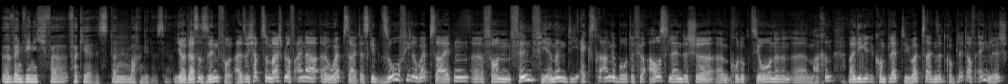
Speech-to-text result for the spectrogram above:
äh, wenn wenig Ver Verkehr ist, dann machen die das, ja. Ja, das ist sinnvoll. Also ich habe zum Beispiel auf einer äh, Website, es gibt so viele Webseiten äh, von Filmfirmen, die extra Angebote für ausländische ähm, Produktionen äh, machen, weil die komplett, die Webseiten sind komplett auf Englisch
